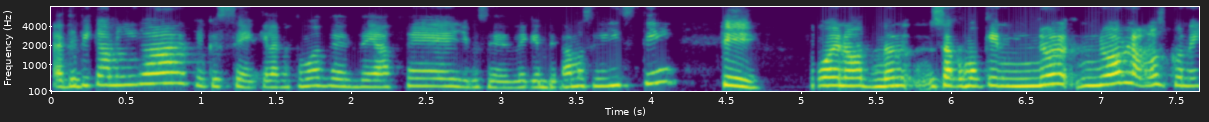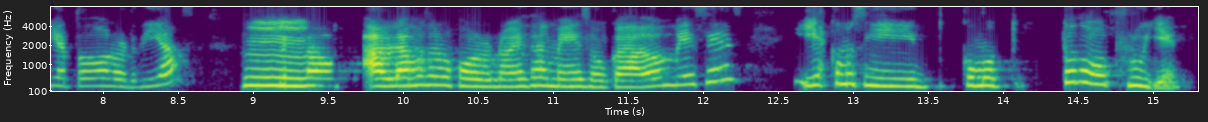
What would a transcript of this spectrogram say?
la típica amiga, yo qué sé, que la conocemos desde hace, yo qué sé, desde que empezamos el ISTI. Sí. Bueno, o sea, como que no, no hablamos con ella todos los días, Mm, pero hablamos a lo mejor una vez al mes o cada dos meses y es como si, como todo fluye,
